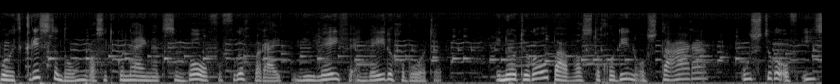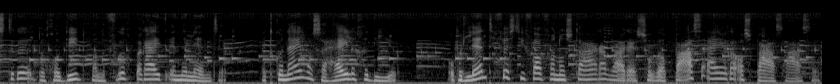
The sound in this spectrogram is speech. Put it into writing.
Voor het christendom was het konijn het symbool voor vruchtbaarheid, nieuw leven en wedergeboorte. In Noord-Europa was de godin Ostara, Oesteren of Easteren, de godin van de vruchtbaarheid en de lente. Het konijn was een heilige dier. Op het lentefestival van Ostara waren er zowel paaseieren als paashazen.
